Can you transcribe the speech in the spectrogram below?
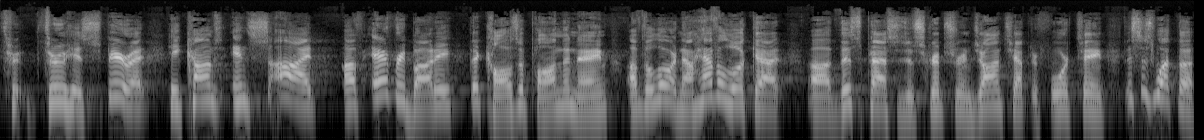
through, through his Spirit. He comes inside of everybody that calls upon the name of the Lord. Now, have a look at uh, this passage of Scripture in John chapter 14. This is what the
